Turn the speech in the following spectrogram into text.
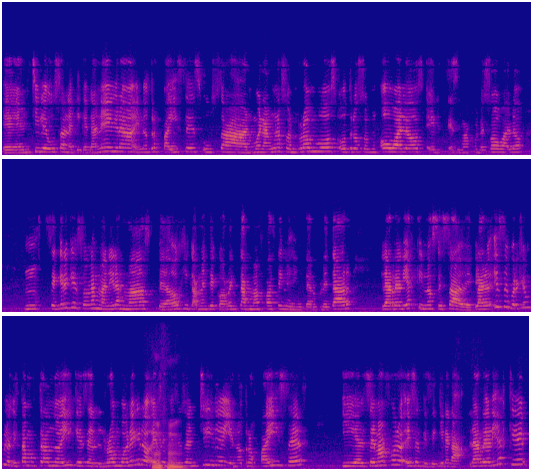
en Chile usan la etiqueta negra, en otros países usan, bueno, algunos son rombos, otros son óvalos, el, semáforo es óvalo. Mm, se cree que son las maneras más pedagógicamente correctas, más fáciles de interpretar. La realidad es que no se sabe. Claro, ese, por ejemplo, que está mostrando ahí, que es el rombo negro, es el que se usa en Chile y en otros países y el semáforo es el que se quiere acá. La realidad es que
